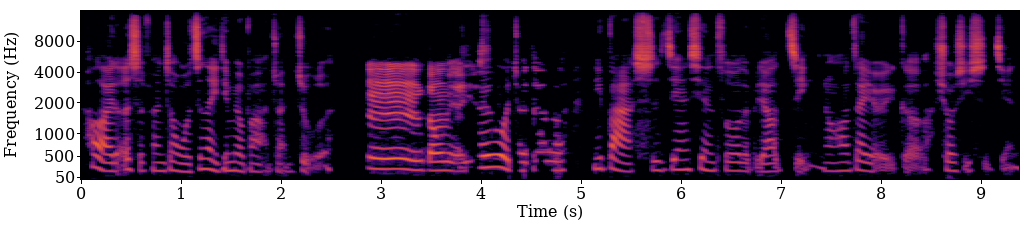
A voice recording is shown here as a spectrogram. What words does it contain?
后来的二十分钟，我真的已经没有办法专注了。嗯，懂你的意思。所以我觉得你把时间线缩的比较紧，然后再有一个休息时间，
